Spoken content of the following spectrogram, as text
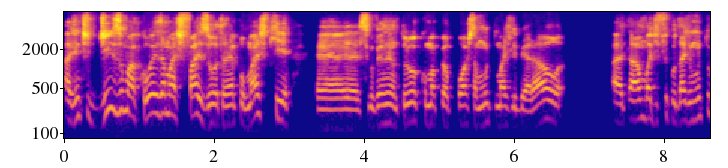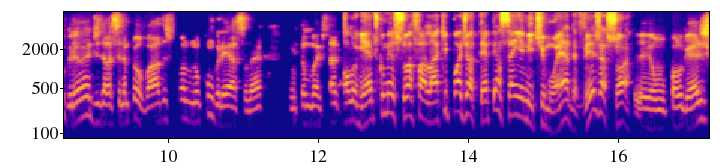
a gente diz uma coisa, mas faz outra. Né? Por mais que é, esse governo entrou com uma proposta muito mais liberal, há uma dificuldade muito grande delas serem aprovadas no Congresso, né? Então, está... Paulo Guedes começou a falar que pode até pensar em emitir moeda, veja só. É, o Paulo Guedes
